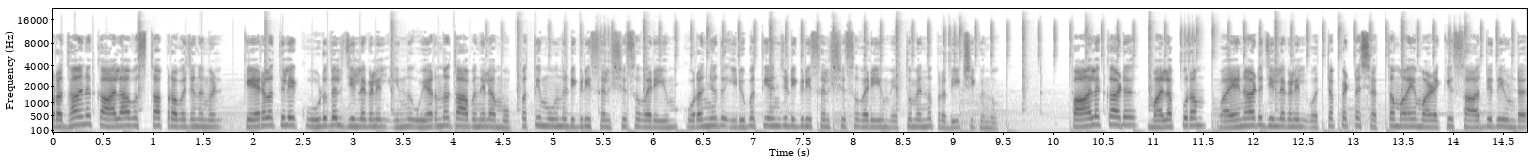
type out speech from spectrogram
പ്രധാന കാലാവസ്ഥാ പ്രവചനങ്ങൾ കേരളത്തിലെ കൂടുതൽ ജില്ലകളിൽ ഇന്ന് ഉയർന്ന താപനില മുപ്പത്തിമൂന്ന് ഡിഗ്രി സെൽഷ്യസ് വരെയും കുറഞ്ഞത് ഇരുപത്തിയഞ്ച് ഡിഗ്രി സെൽഷ്യസ് വരെയും എത്തുമെന്ന് പ്രതീക്ഷിക്കുന്നു. പാലക്കാട് മലപ്പുറം വയനാട് ജില്ലകളിൽ ഒറ്റപ്പെട്ട ശക്തമായ മഴയ്ക്ക് സാധ്യതയുണ്ട്.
